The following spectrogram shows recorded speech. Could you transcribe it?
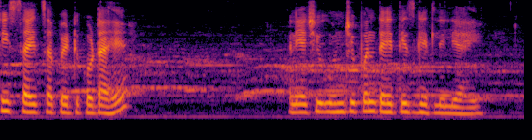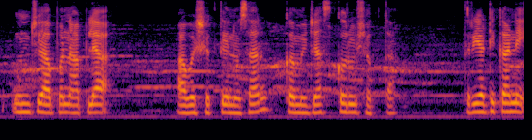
तीस साईजचा पेटीकोट आहे. आणि याची उंची पण तेहतीस घेतलेली आहे. उंची आपण आपल्या आवश्यकतेनुसार कमी जास्त करू शकता. तर या ठिकाणी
